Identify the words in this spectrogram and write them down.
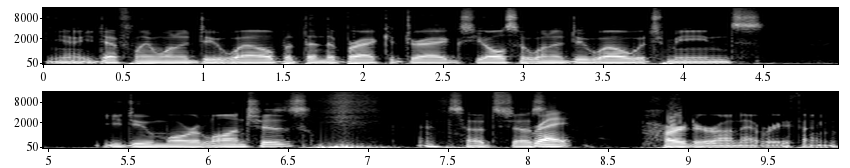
you know, you definitely want to do well, but then the bracket drags, you also want to do well, which means you do more launches, and so it's just Right. harder on everything.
